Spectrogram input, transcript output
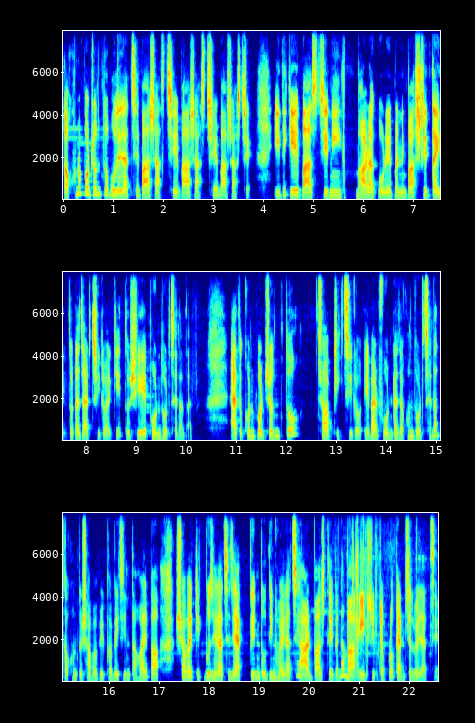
তখনও পর্যন্ত বলে যাচ্ছে বাস আসছে বাস আসছে বাস আসছে। এদিকে বাস যিনি ভাড়া করে মানে বাসের দায়িত্বটা যার ছিল আর কি, তো সে ফোন ধরছে না তার। এতক্ষণ পর্যন্ত সব ঠিক ছিল। এবার ফোনটা যখন ধরছে না, তখন তো স্বাভাবিকভাবেই চিন্তা হয় বা সবাই ঠিক বুঝে গেছে যে একদিন, দুদিন হয়ে গেছে, আর বাস দেবে না বা এই ট্রিপটা পুরো ক্যান্সেল হয়ে যাচ্ছে।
